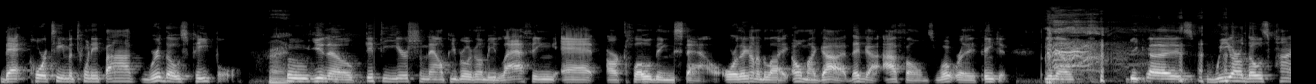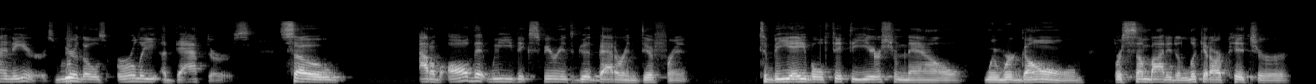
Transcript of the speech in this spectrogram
that core team of 25, we're those people right. who, you know, 50 years from now, people are going to be laughing at our clothing style, or they're going to be like, oh my God, they've got iPhones. What were they thinking? You know, because we are those pioneers, we are those early adapters. So, out of all that we've experienced, good, bad, or indifferent, to be able 50 years from now, when we're gone, for somebody to look at our picture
